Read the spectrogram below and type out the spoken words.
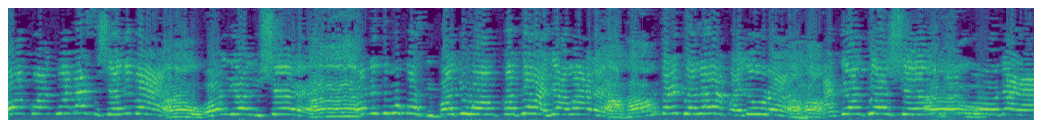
Ohunkóhun tí wọ́n bá sì ṣe níbẹ̀. Ó ní olùṣe rẹ̀. Onítúbú kò sì bọ́jú wo nǹkan ó wà ní ọwọ́ rẹ̀. Nítorí tí Ọlọ́run pẹ̀lú rẹ̀. Àti ohun tí ó ṣe Ẹ o. olóhùn dára.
